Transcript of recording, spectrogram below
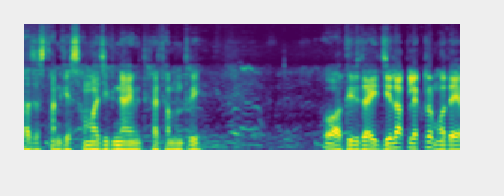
राजस्थान के सामाजिक न्याय अधिकारिता मंत्री और विधायक जिला कलेक्टर महोदय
